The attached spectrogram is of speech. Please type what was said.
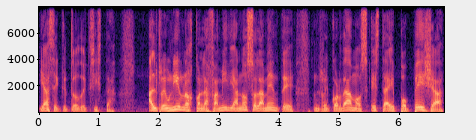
y hace que todo exista al reunirnos con la familia no solamente recordamos esta epopeya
